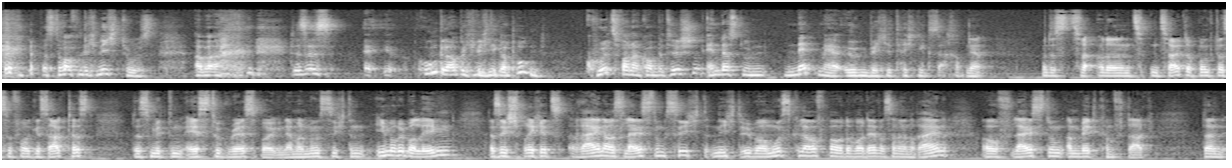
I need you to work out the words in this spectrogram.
Was du hoffentlich nicht tust. Aber das ist äh, unglaublich wichtiger mhm. Punkt. Kurz vor einer Competition änderst du nicht mehr irgendwelche Techniksachen. Ja. Und das oder ein zweiter Punkt, was du vorher gesagt hast, das mit dem S2-Grass-Beugen. Ja, man muss sich dann immer überlegen, also ich spreche jetzt rein aus Leistungssicht, nicht über Muskelaufbau oder whatever, sondern rein auf Leistung am Wettkampftag. Dann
